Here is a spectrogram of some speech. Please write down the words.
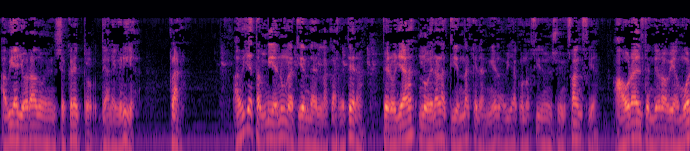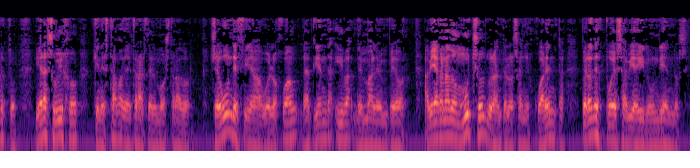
había llorado en secreto de alegría, claro. Había también una tienda en la carretera, pero ya no era la tienda que Daniel había conocido en su infancia. Ahora el tendero había muerto y era su hijo quien estaba detrás del mostrador. Según decía abuelo Juan, la tienda iba de mal en peor. Había ganado mucho durante los años 40, pero después había ido hundiéndose.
